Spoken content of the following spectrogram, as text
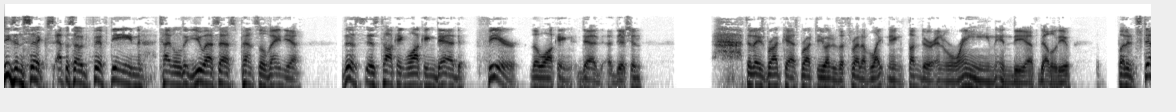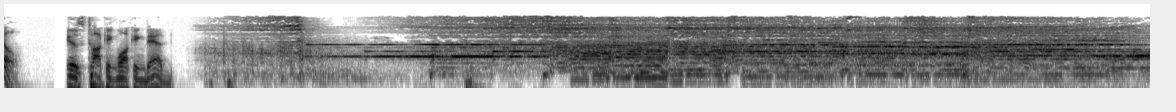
Season 6, Episode 15, titled USS Pennsylvania. This is Talking Walking Dead, Fear the Walking Dead edition. Today's broadcast brought to you under the threat of lightning, thunder, and rain in DFW, but it still is Talking Walking Dead.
